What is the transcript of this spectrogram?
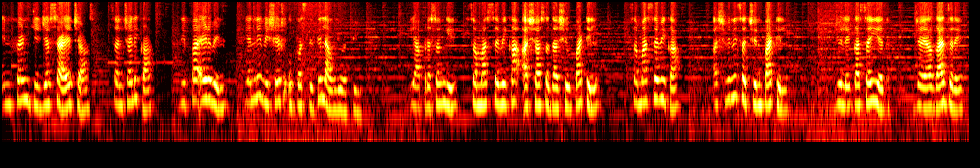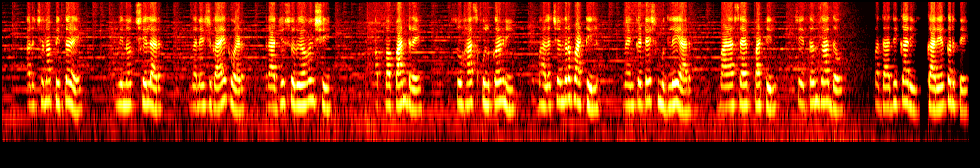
Infant Jesus शाळेच्या संचालिका दीपा एडविन यांनी विशेष उपस्थिती लावली होती. या प्रसंगी समाजसेविका आशा सदाशिव पाटील समाजसेविका अश्विनी सचिन पाटील जुलेका सय्यद जया गाजरे अर्चना पितळे विनोद शेलार गणेश गायकवाड राजू सूर्यवंशी अप्पा पांढरे सुहास कुलकर्णी भालचंद्र पाटील व्यंकटेश मुदलेयार बाळासाहेब पाटील चेतन जाधव पदाधिकारी कार्यकर्ते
